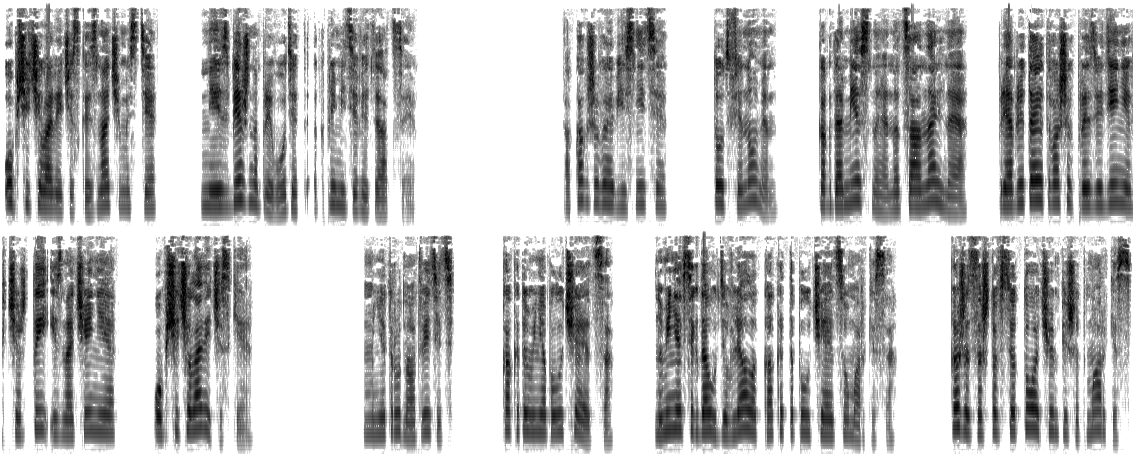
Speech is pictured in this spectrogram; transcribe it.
общечеловеческой значимости неизбежно приводит к примитивизации. А как же вы объясните тот феномен, когда местное, национальное приобретает в ваших произведениях черты и значения общечеловеческие? Мне трудно ответить, как это у меня получается, но меня всегда удивляло, как это получается у Маркеса. Кажется, что все то, о чем пишет Маркес,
